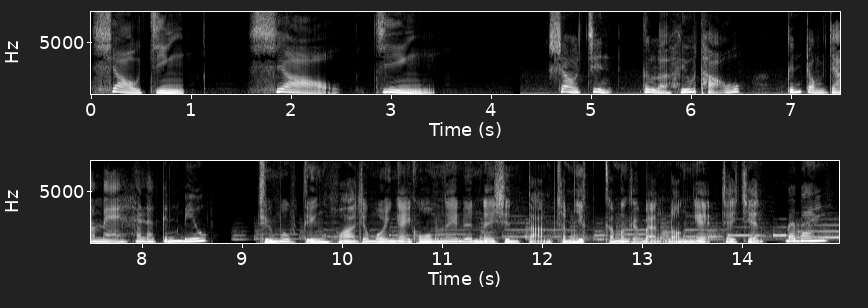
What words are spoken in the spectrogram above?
孝敬，孝敬， Sao chinh, tức là hiếu thảo, kính trọng cha mẹ hay là kính biếu. Chuyên mục tiếng Hoa cho mỗi ngày của hôm nay đến đây xin tạm chấm dứt. Cảm ơn các bạn đón nghe. Chai chen. Bye bye.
